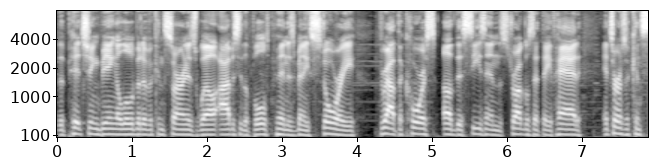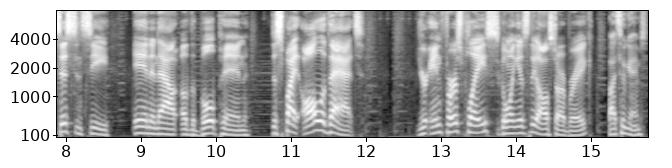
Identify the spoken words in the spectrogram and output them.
the pitching being a little bit of a concern as well. Obviously, the bullpen has been a story throughout the course of the season and the struggles that they've had in terms of consistency in and out of the bullpen. Despite all of that, you're in first place going into the All Star break by two games.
